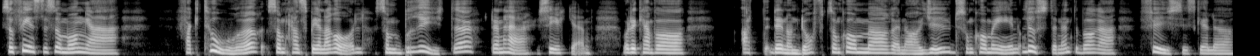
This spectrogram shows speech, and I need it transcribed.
så finns det så många faktorer som kan spela roll, som bryter den här cirkeln. Och det kan vara att det är någon doft som kommer, några ljud som kommer in. Lusten är inte bara fysisk eller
